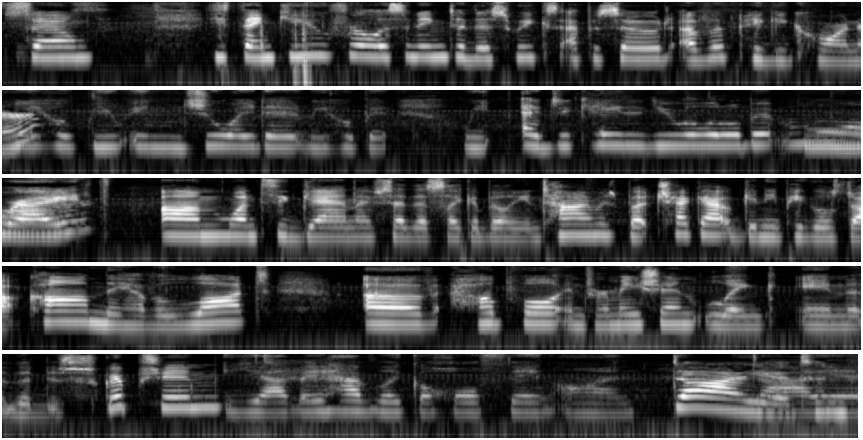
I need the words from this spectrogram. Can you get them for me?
So, y- thank you for listening to this week's episode of a Piggy Corner. We hope you enjoyed it. We hope it we educated you a little bit more. Right. Um, once again, I've said this like a billion times, but check out guineapiggles.com. They have a lot of helpful information. Link in the description. Yeah, they have like a whole thing on. Diets, and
